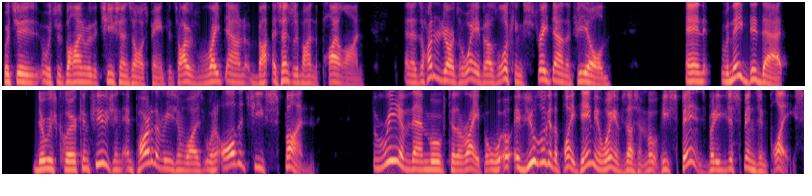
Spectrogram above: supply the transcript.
which is which was behind where the Chiefs end zone was painted. So I was right down, essentially behind the pylon, and it's hundred yards away. But I was looking straight down the field, And when they did that, there was clear confusion. And part of the reason was when all the Chiefs spun, three of them moved to the right. But if you look at the play, Damien Williams doesn't move. He spins, but he just spins in place.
